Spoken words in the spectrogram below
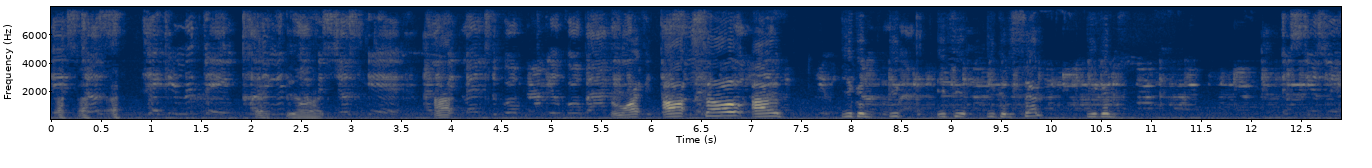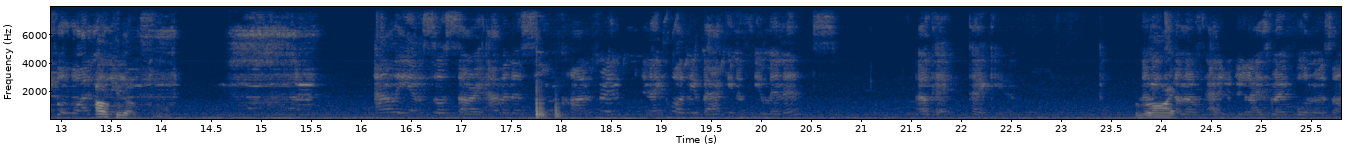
It's just taking the thing, cutting it off. right. It's just here. And it Right. Uh, so I'll. You will could. not grow You, if you you can send. You could. Excuse me for one Okay, minute. Ali, I'm so sorry. I'm in a Zoom conference. Can I call you back in a few minutes? Okay, thank you. Let me Right. turn off- I didn't realize my phone was on.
